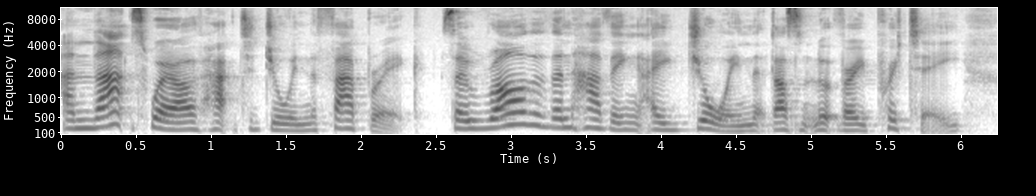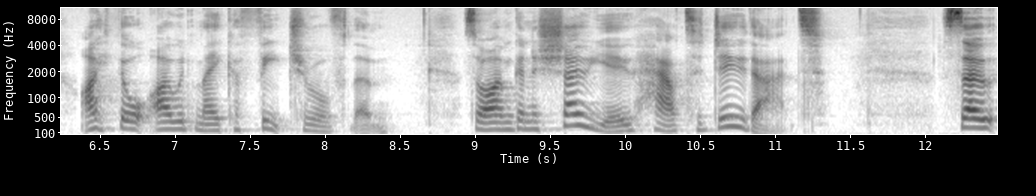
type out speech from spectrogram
and that's where I've had to join the fabric. So rather than having a join that doesn't look very pretty, I thought I would make a feature of them. So I'm going to show you how to do that. So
